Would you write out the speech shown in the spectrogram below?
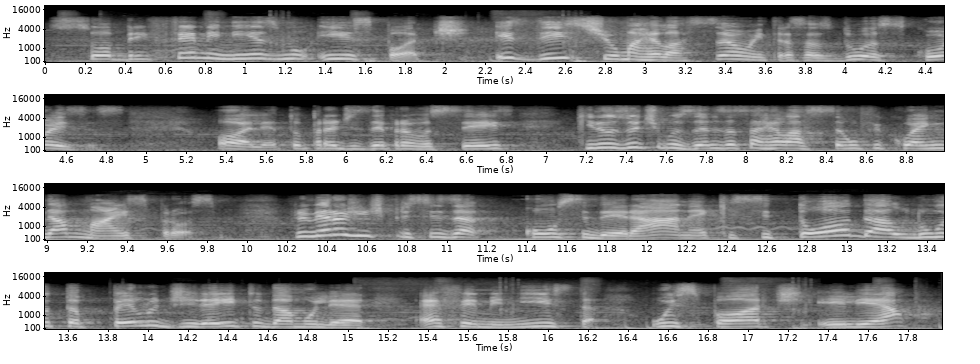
sobre feminismo e esporte. Existe uma relação entre essas duas coisas? Olha, tô para dizer para vocês que nos últimos anos essa relação ficou ainda mais próxima. Primeiro a gente precisa considerar, né, que se toda a luta pelo direito da mulher é feminista, o esporte, ele é a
